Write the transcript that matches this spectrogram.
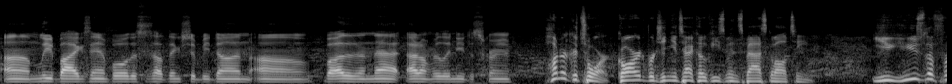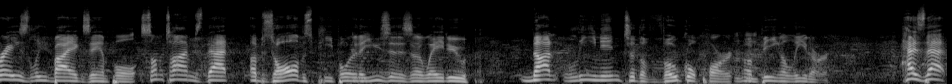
Um, lead by example. This is how things should be done. Um, but other than that, I don't really need to scream. Hunter Cattoor, guard Virginia Tech Hokies men's basketball team. You use the phrase lead by example. Sometimes that absolves people, or they use it as a way to not lean into the vocal part of mm-hmm. being a leader. Has that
